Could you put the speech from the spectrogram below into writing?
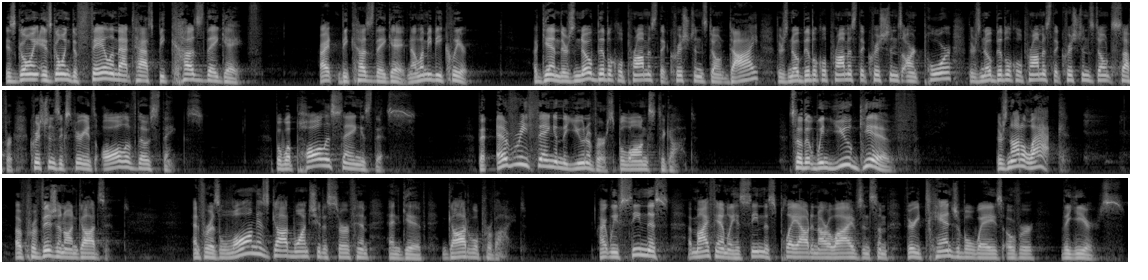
is going, is going to fail in that task because they gave. Right? Because they gave. Now, let me be clear. Again, there's no biblical promise that Christians don't die. There's no biblical promise that Christians aren't poor. There's no biblical promise that Christians don't suffer. Christians experience all of those things. But what Paul is saying is this that everything in the universe belongs to God. So that when you give, there's not a lack of provision on God's end. And for as long as God wants you to serve Him and give, God will provide. We've seen this, my family has seen this play out in our lives in some very tangible ways over the years.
